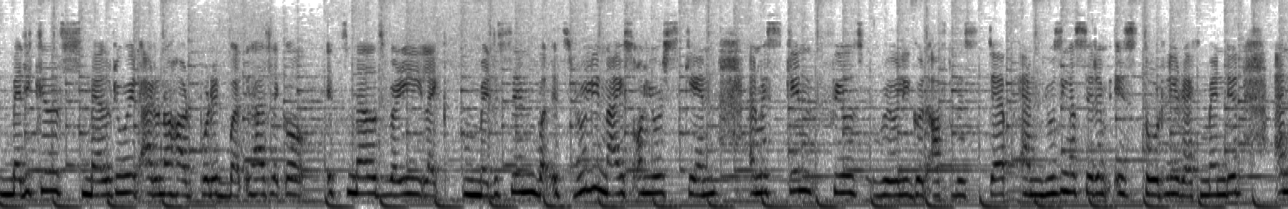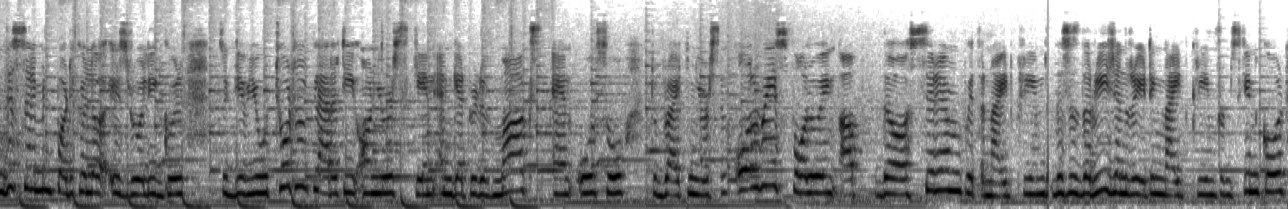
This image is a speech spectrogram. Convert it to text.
medical smell to it. I don't know how to put it but it has like a it smells very like medicine but it's really nice on your skin. And my skin feels really good after this step. And using a serum is totally recommended. And this serum in particular is really good to give you total clarity on your skin and get rid of marks and also to brighten your skin always following up the serum with a night cream. This is the regenerating night cream from Skincode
